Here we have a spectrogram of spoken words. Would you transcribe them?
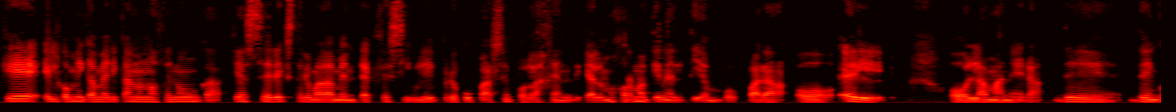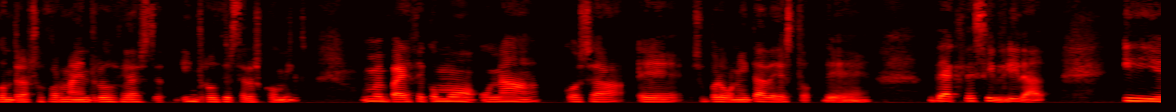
que el cómic americano no hace nunca, que es ser extremadamente accesible y preocuparse por la gente, que a lo mejor no tiene el tiempo para o, el, o la manera de, de encontrar su forma de introducirse, introducirse a los cómics. Me parece como una cosa eh, súper bonita de esto, de, de accesibilidad. Y,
